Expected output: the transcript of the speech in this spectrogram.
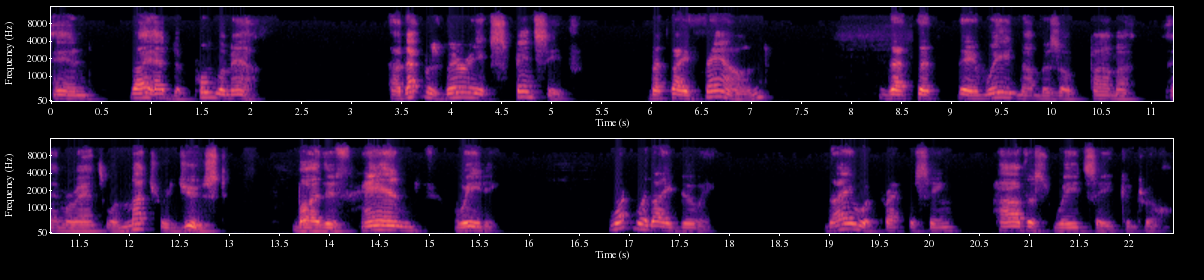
and they had to pull them out. Uh, that was very expensive, but they found that, that their weed numbers of Palmer amaranths were much reduced by this hand weeding. What were they doing? They were practicing harvest weed seed control.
